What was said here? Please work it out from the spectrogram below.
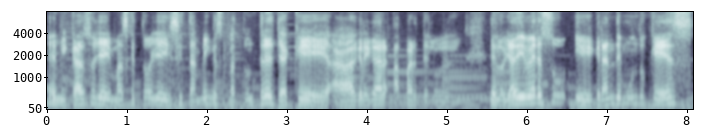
En mi caso, Jay, más que todo, Jay, sí, también Splatoon 3, ya que va a agregar, aparte de lo, de lo ya diverso y grande mundo que es,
